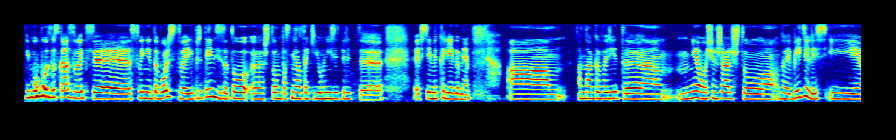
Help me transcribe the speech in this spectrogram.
ему будет высказывать э, свои недовольства и претензии за то, э, что он посмел так ее унизить перед всеми коллегами. А, она говорит, мне очень жаль, что вы обиделись, и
